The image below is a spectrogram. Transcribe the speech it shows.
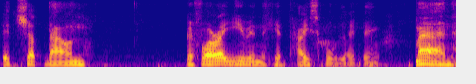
it shut down before I even hit high school, I think. Man.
